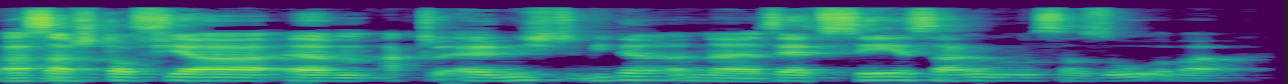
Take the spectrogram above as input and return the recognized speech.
Wasserstoff ja ähm, aktuell nicht wieder na, sehr zäh ist, sagen wir es mal so, aber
